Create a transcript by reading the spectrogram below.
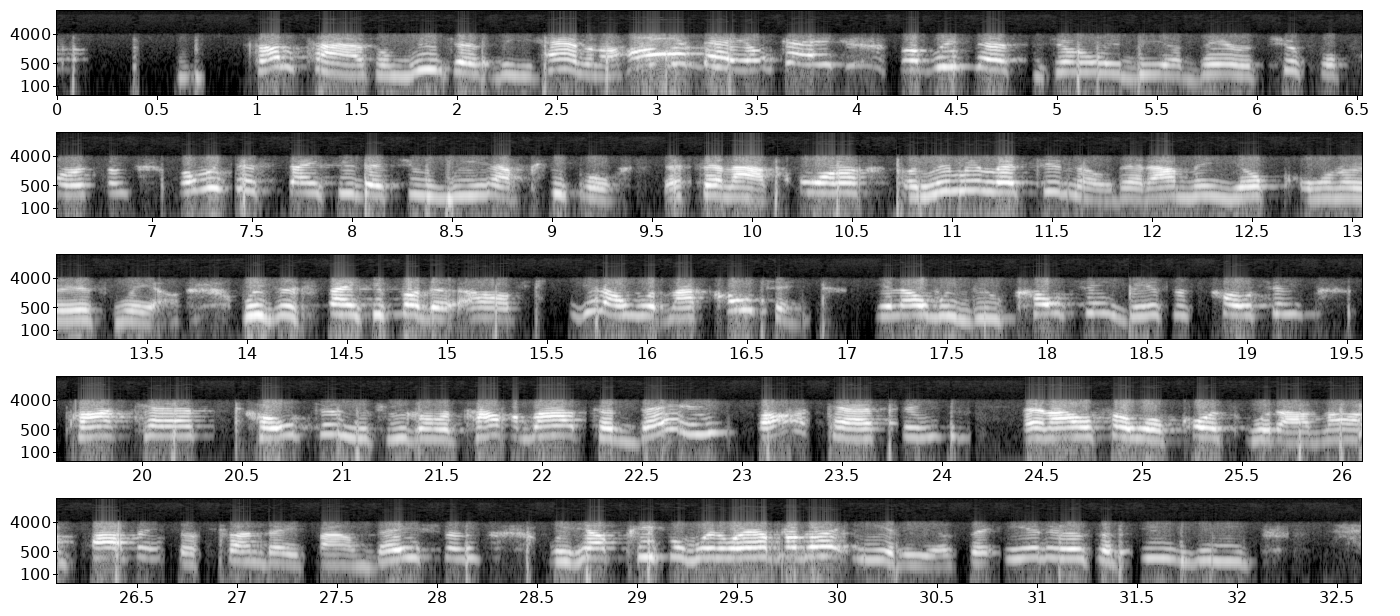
sometimes when we just be having a hard day, okay? But we just generally be a very cheerful person. But we just thank you that you we have people that's in our corner. But let me let you know that I'm in your corner as well. We just thank you for the uh you know, with my coaching. You know, we do coaching, business coaching, podcast coaching, which we're going to talk about today, podcasting and also, of course, with our nonprofit, the Sunday Foundation, we help people with whatever the it is. The it is you need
